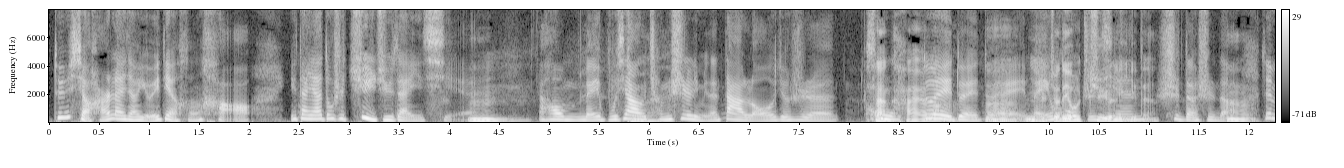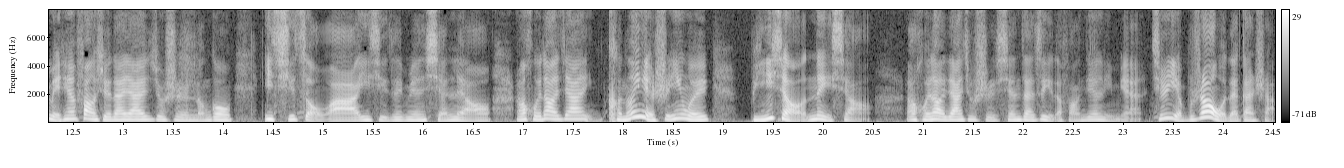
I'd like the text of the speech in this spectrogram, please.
对于小孩来讲有一点很好，因为大家都是聚居在一起，嗯，然后没不像城市里面的大楼就是。散开了，对对对，每觉得有距离的，是的，是的，所以每天放学大家就是能够一起走啊，一起这边闲聊，然后回到家，可能也是因为比较内向。然后回到家就是先在自己的房间里面，其实也不知道我在干啥，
